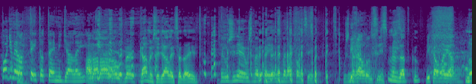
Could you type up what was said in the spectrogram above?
Poďme od tejto témy ďalej. Áno, áno, už sme... Kam ešte ďalej sa dá ísť? To už nie, už sme, pri, už sme na konci. Už sme Michal. na konci. Sme v zadku. Michal Marian. No,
